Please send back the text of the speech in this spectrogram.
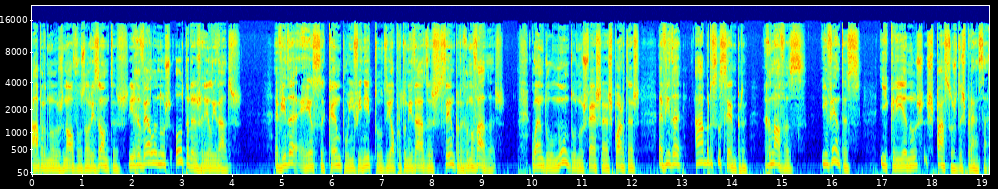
abre-nos novos horizontes e revela-nos outras realidades. A vida é esse campo infinito de oportunidades sempre renovadas. Quando o mundo nos fecha as portas, a vida abre-se sempre, renova-se, inventa-se e cria-nos espaços de esperança.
